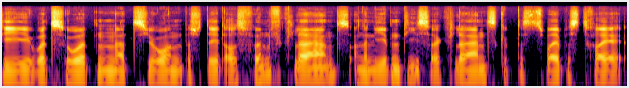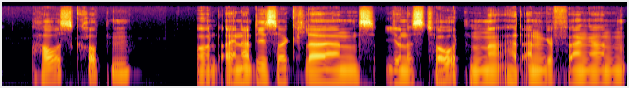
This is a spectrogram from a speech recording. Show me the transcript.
Die Wet'suwet'en-Nation besteht aus fünf Clans und jedem dieser Clans gibt es zwei bis drei Hausgruppen. Und einer dieser Clans, Unistoten, hat angefangen,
